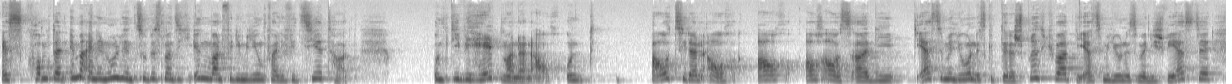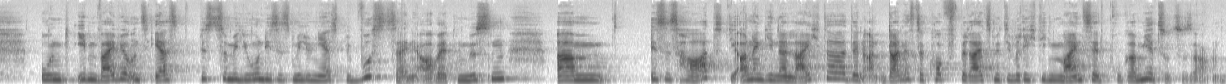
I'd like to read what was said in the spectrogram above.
Es kommt dann immer eine Null hinzu, bis man sich irgendwann für die Million qualifiziert hat. Und die behält man dann auch. Und baut sie dann auch, auch, auch aus. Äh, die erste Million, es gibt ja das Sprichwort, die erste Million ist immer die schwerste. Und eben weil wir uns erst bis zur Million dieses Millionärsbewusstsein erarbeiten müssen, ähm, ist es hart. Die anderen gehen dann leichter, denn dann ist der Kopf bereits mit dem richtigen Mindset programmiert sozusagen.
